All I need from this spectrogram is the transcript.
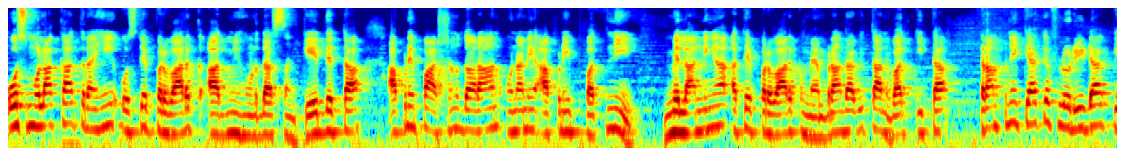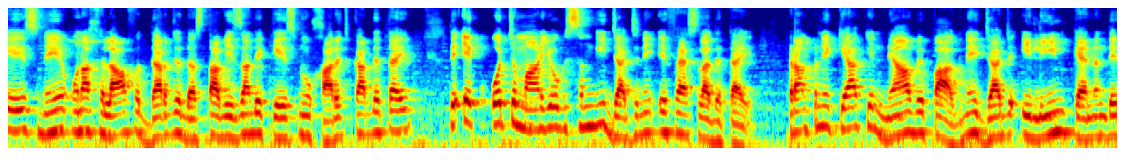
ਉਸ ਮੁਲਾਕਾਤ ਰਾਹੀਂ ਉਸਨੇ ਪਰਿਵਾਰਕ ਆਦਮੀ ਹੋਣ ਦਾ ਸੰਕੇਤ ਦਿੱਤਾ। ਆਪਣੇ ਭਾਸ਼ਣ ਦੌਰਾਨ ਉਹਨਾਂ ਨੇ ਆਪਣੀ ਪਤਨੀ, ਮਿਲਾਨੀਆ ਅਤੇ ਪਰਿਵਾਰਕ ਮੈਂਬਰਾਂ ਦਾ ਵੀ ਧੰਨਵਾਦ ਕੀਤਾ। ਟਰੰਪ ਨੇ ਕਿਹਾ ਕਿ ਫਲੋਰੀਡਾ ਕੇਸ ਨੇ ਉਹਨਾਂ ਖਿਲਾਫ ਦਰਜ ਦਸਤਾਵੇਜ਼ਾਂ ਦੇ ਕੇਸ ਨੂੰ ਖਾਰਜ ਕਰ ਦਿੱਤਾ ਹੈ ਤੇ ਇੱਕ ਉੱਚ ਮਾਣਯੋਗ ਸੰਘੀ ਜੱਜ ਨੇ ਇਹ ਫੈਸਲਾ ਦਿੱਤਾ ਹੈ ਟਰੰਪ ਨੇ ਕਿਹਾ ਕਿ ਨਿਆਂ ਵਿਭਾਗ ਨੇ ਜੱਜ ਇਲੀਨ ਕੈਨਨ ਦੇ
